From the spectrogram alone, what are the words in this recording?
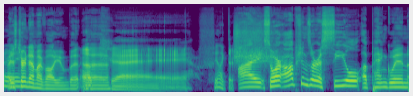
I just turned down my volume, but uh, Okay. I feel like there's. I so our options are a seal, a penguin,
